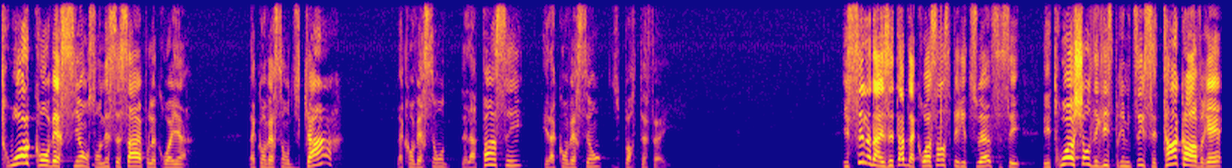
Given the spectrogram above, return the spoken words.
Trois conversions sont nécessaires pour le croyant. La conversion du cœur, la conversion de la pensée et la conversion du portefeuille. Ici, dans les étapes de la croissance spirituelle, c'est les trois choses de l'Église primitive, c'est encore vrai.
